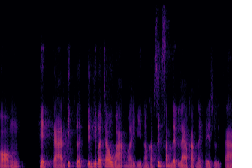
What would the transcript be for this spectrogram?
ของเหตุการณ์ที่เกิดขึ้นที่พระเจ้าวางไว้พี่น้องครับ ซึ่งสำเร็จแล้วครับในพระเยซูคริสต์เจ้า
